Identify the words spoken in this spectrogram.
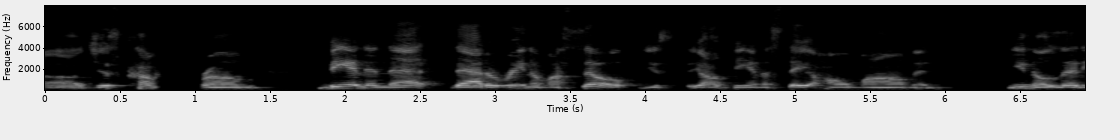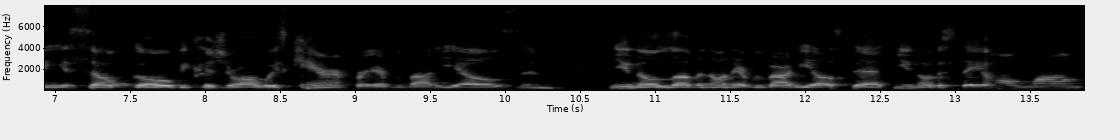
uh, just coming from being in that, that arena myself, just being a stay at home mom and, you know, letting yourself go because you're always caring for everybody else and, you know, loving on everybody else that, you know, the stay at home mom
